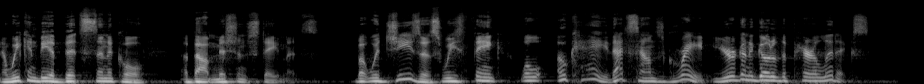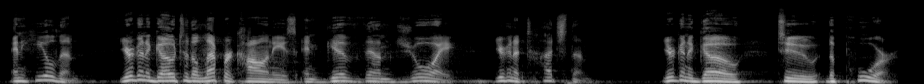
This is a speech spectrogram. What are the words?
Now, we can be a bit cynical about mission statements. But with Jesus, we think, well, okay, that sounds great. You're going to go to the paralytics and heal them. You're going to go to the leper colonies and give them joy. You're going to touch them. You're going to go to the poor.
